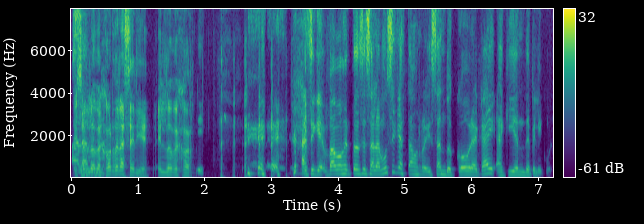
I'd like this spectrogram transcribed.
a Eso es lo película. mejor de la serie, es lo mejor. Así que vamos entonces a la música, estamos revisando Cobra Kai aquí en De Película.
